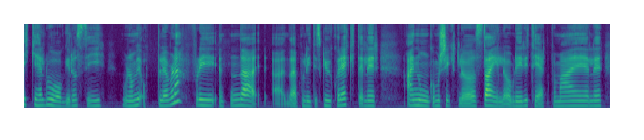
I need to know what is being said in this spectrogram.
ikke helt våger å si hvordan vi opplever det. Fordi enten det er, det er politisk ukorrekt, eller nei, noen kommer sikkert til å steile og bli irritert på meg, eller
